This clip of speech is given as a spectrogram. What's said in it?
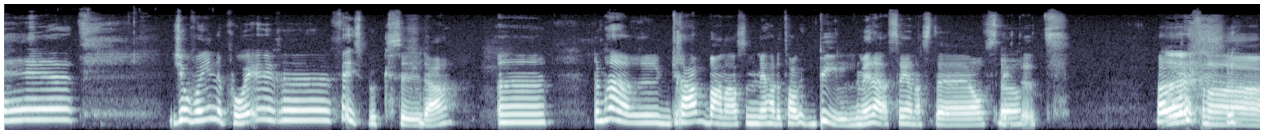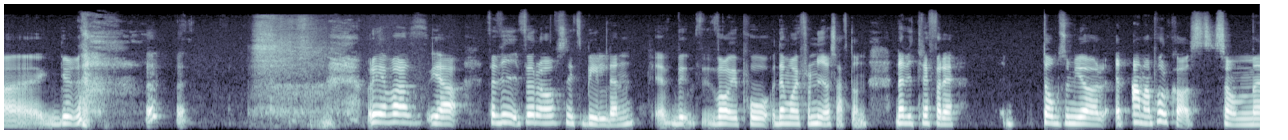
eh, jag var inne på er eh, Facebook-sida. Eh, de här grabbarna som ni hade tagit bild med här senaste avsnittet. Vad är det för några? Och det var, ja, för vi, förra avsnittsbilden eh, var ju på, den var ju från nyårsafton. När vi träffade de som gör en annan podcast som eh,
